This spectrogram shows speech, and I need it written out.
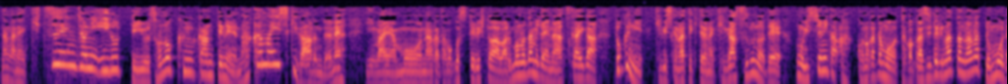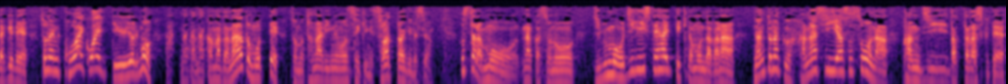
なんかね、喫煙所にいるっていうその空間ってね、仲間意識があるんだよね。今やもうなんかタバコ吸ってる人は悪者だみたいな扱いが特に厳しくなってきたような気がするので、もう一緒にた、あ、この方もタバコ吸いたくなったんだなって思うだけで、そんなに怖い怖いっていうよりも、あ、なんか仲間だなと思って、その隣の席に座ったわけですよ。そしたらもう、なんかその、自分もお辞儀して入ってきたもんだから、なんとなく話しやすそうな感じだったらしくて、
